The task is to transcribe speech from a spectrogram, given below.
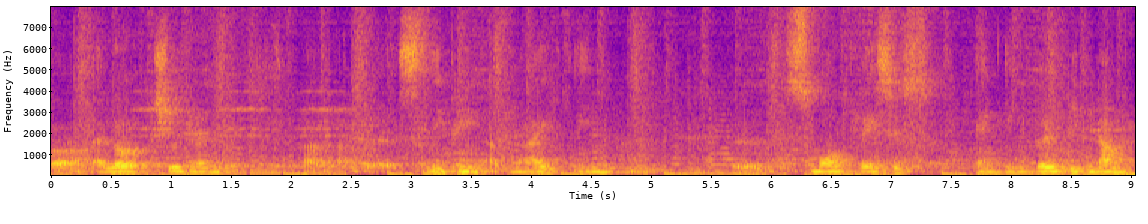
uh, a lot of children uh, sleeping at night in uh, small places and in very big number.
